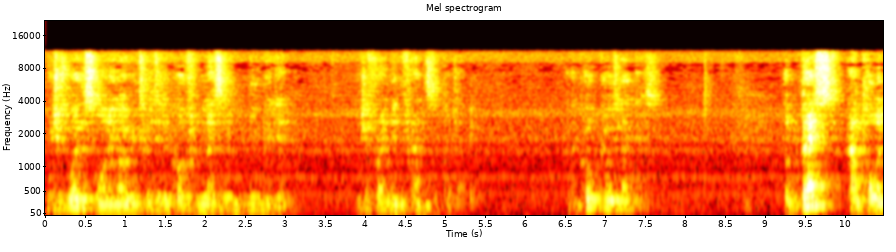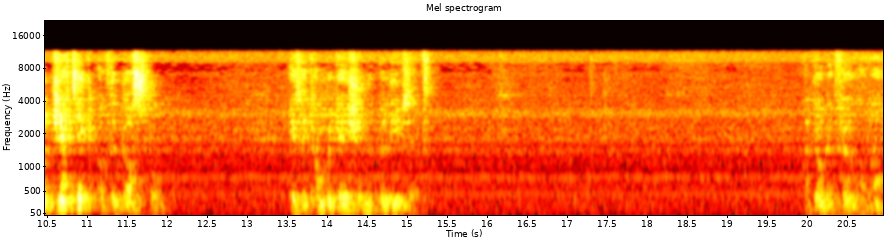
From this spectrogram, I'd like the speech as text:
Which is why this morning I retweeted a quote from Lesslie Newbigin, which a friend in France had put up. And the quote goes like this. The best apologetic of the gospel is a congregation that believes it. I'd go a bit further than that.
